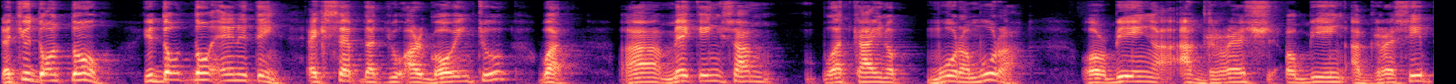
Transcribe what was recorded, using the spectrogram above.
That you don't know. You don't know anything except that you are going to, what? Uh, making some, what kind of mura-mura or being aggress or being aggressive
